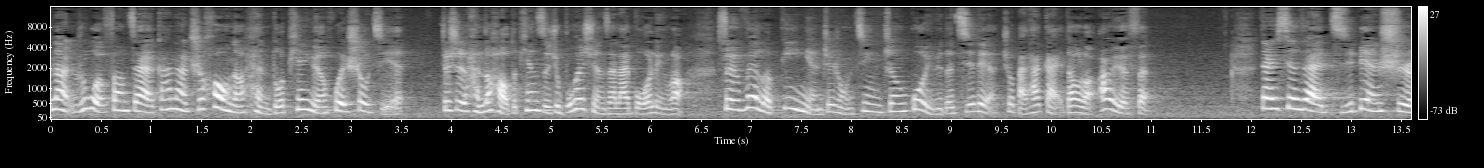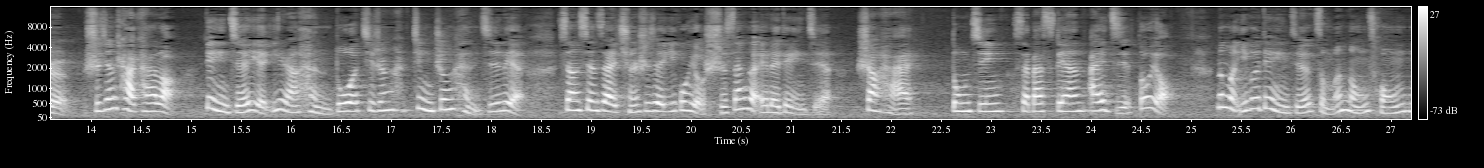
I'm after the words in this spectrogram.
那如果放在戛纳之后呢，很多片源会受劫，就是很多好的片子就不会选择来柏林了，所以为了避免这种竞争过于的激烈，就把它改到了二月份。但是现在即便是时间岔开了。电影节也依然很多，竞争竞争很激烈。像现在全世界一共有十三个 A 类电影节，上海、东京、塞巴斯蒂安、埃及都有。那么一个电影节怎么能从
